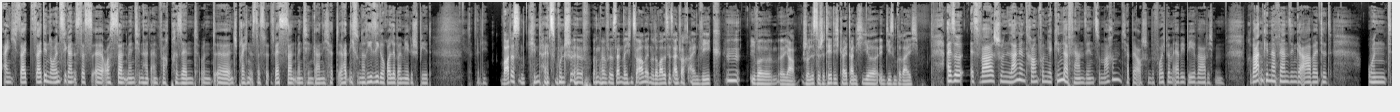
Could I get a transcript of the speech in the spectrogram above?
eigentlich seit seit den 90ern ist das äh, Ostsandmännchen halt einfach präsent und äh, entsprechend ist das Westsandmännchen gar nicht hat hat nicht so eine riesige Rolle bei mir gespielt tatsächlich. War das ein Kindheitswunsch, äh, irgendwann für das Sandmännchen zu arbeiten oder war das jetzt einfach ein Weg mhm. über äh, ja, journalistische Tätigkeit dann hier in diesem Bereich? Also es war schon lange ein Traum von mir, Kinderfernsehen zu machen. Ich habe ja auch schon, bevor ich beim RBB war, habe ich im privaten Kinderfernsehen gearbeitet und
